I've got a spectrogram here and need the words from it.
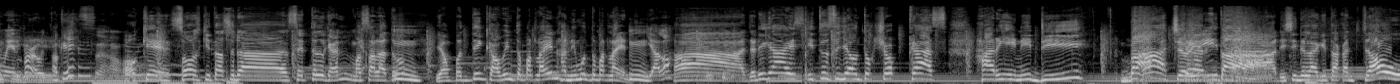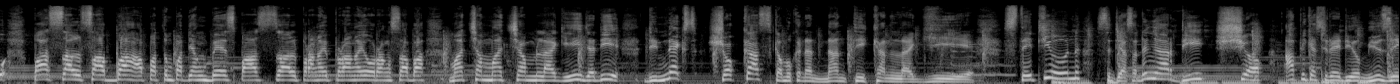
win. Win for Okay. So. Okey, so kita sudah settle kan masalah tu. Yang penting kahwin tempat lain, honeymoon tempat lain. Yalah. Ha, jadi guys, itu saja untuk Shockcast hari ini di Bah Cerita. Di sinilah kita akan tahu pasal Sabah apa tempat yang best, pasal perangai-perangai orang Sabah, macam-macam lagi. Jadi di next Shockcast kamu kena nantikan lagi. Stay tune, sentiasa dengar di Shock aplikasi radio, music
